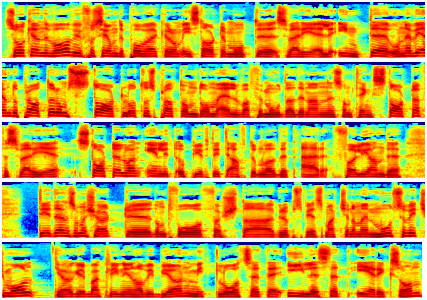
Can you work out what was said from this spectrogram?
Så kan det vara. Vi får se om det påverkar dem i starten mot eh, Sverige eller inte. Och när vi ändå pratar om start, låt oss prata om de elva förmodade namnen som tänks starta för Sverige. Startelvan enligt uppgifter till Aftonbladet är följande. Det är den som har kört eh, de två första gruppspelsmatcherna med Musovic i mål. Till höger i backlinjen har vi Björn, mittlåset är Ilestedt Eriksson.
